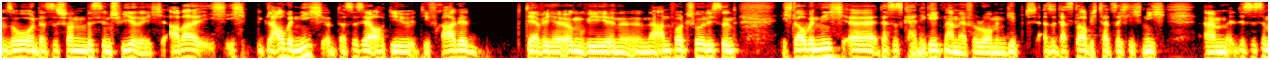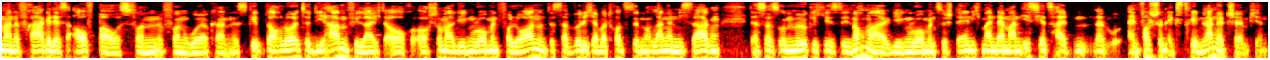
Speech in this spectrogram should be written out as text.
so, und das ist schon ein bisschen schwierig. Aber ich, ich glaube nicht, und das ist ja auch die, die Frage, der wir hier irgendwie eine Antwort schuldig sind. Ich glaube nicht, äh, dass es keine Gegner mehr für Roman gibt. Also das glaube ich tatsächlich nicht. Ähm, das ist immer eine Frage des Aufbaus von, von Workern. Es gibt auch Leute, die haben vielleicht auch, auch schon mal gegen Roman verloren und deshalb würde ich aber trotzdem noch lange nicht sagen, dass das unmöglich ist, den nochmal gegen Roman zu stellen. Ich meine, der Mann ist jetzt halt einfach schon extrem lange Champion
